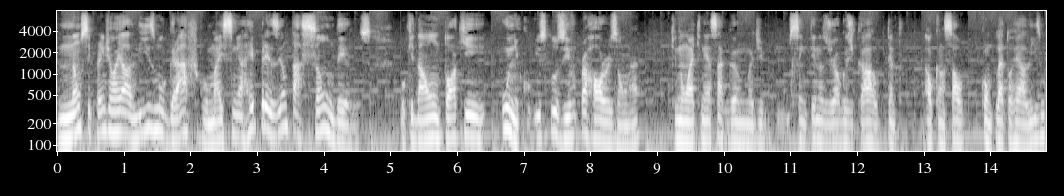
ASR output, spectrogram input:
Não se prende ao realismo gráfico, mas sim à representação deles, o que dá um toque único, exclusivo para Horizon, né? Que não é que nem essa gama de centenas de jogos de carro que tenta alcançar o completo realismo,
